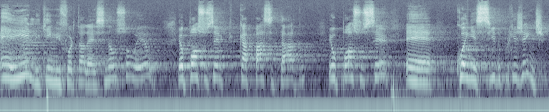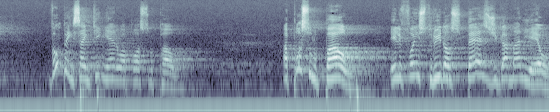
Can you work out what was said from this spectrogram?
É Ele quem me fortalece, não sou eu. Eu posso ser capacitado, eu posso ser é, conhecido, porque, gente, vamos pensar em quem era o apóstolo Paulo. Apóstolo Paulo, ele foi instruído aos pés de Gamaliel,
